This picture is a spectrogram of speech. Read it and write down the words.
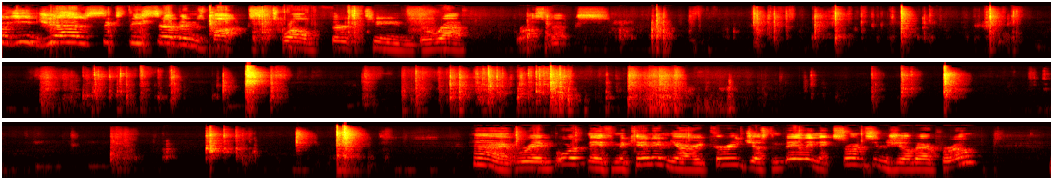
go, E-Jazz 67's box 1213 draft prospects. Alright, Ray Bourque, Nathan MacKinnon, Jari Kurri, Justin Bailey, Nick Sorensen, Gilbert Perreault.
